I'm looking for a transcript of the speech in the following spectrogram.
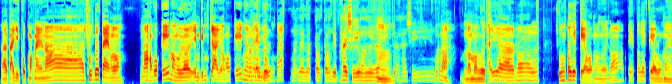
Là tại vì cục mặt này nó xuống tới tàn luôn nó không có ké mọi người ơi em kiểm tra rồi không có ké nên Mặt em vũ một phát. mặt này mà toàn toàn điệp hai sĩ mọi người ơi. Ừ. lần hai sĩ lúc mặt. nè là mọi người thấy ờ, nó xuống tới cái kèo không mọi người? Nó tép tới cái kèo luôn nè.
